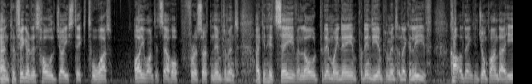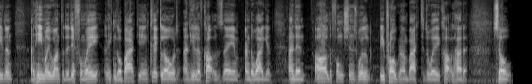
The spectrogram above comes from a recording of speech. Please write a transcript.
and configure this whole joystick to what I want it set up for a certain implement. I can hit save and load, put in my name, put in the implement and I can leave. Cottle then can jump on that evening and he might want it a different way and he can go back in, click load and he'll have Cottle's name and the wagon and then all the functions will be programmed back to the way Cottle had it. So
